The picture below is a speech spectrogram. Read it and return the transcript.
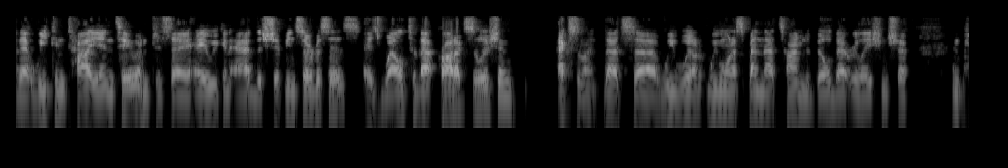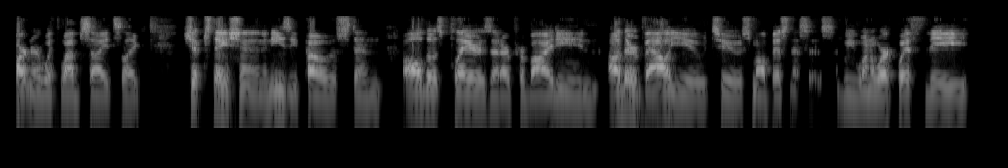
that we can tie into and to say hey we can add the shipping services as well to that product solution excellent that's uh, we want we want to spend that time to build that relationship and partner with websites like ShipStation and EasyPost and all those players that are providing other value to small businesses. We want to work with the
